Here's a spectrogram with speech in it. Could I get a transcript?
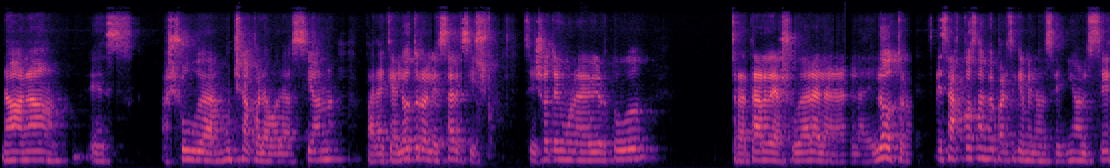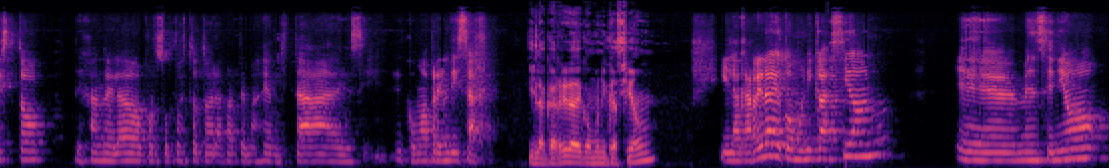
no, no, es ayuda, mucha colaboración para que al otro le salga. Si yo, si yo tengo una virtud, tratar de ayudar a la del otro esas cosas me parece que me lo enseñó el sexto, dejando de lado, por supuesto, toda la parte más de amistades y, como aprendizaje. ¿Y la carrera de comunicación? Y la carrera de comunicación eh, me enseñó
